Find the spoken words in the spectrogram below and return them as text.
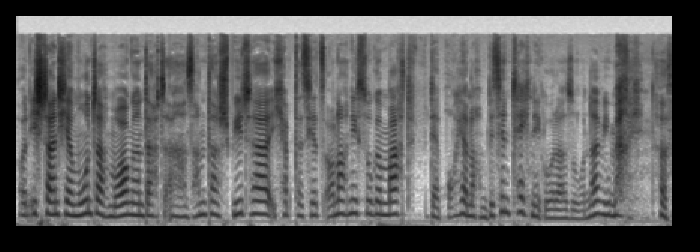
Und ich stand hier Montagmorgen und dachte, ah, Samstag spielt er. Ich habe das jetzt auch noch nicht so gemacht. Der braucht ja noch ein bisschen Technik oder so, ne? Wie mache ich das?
